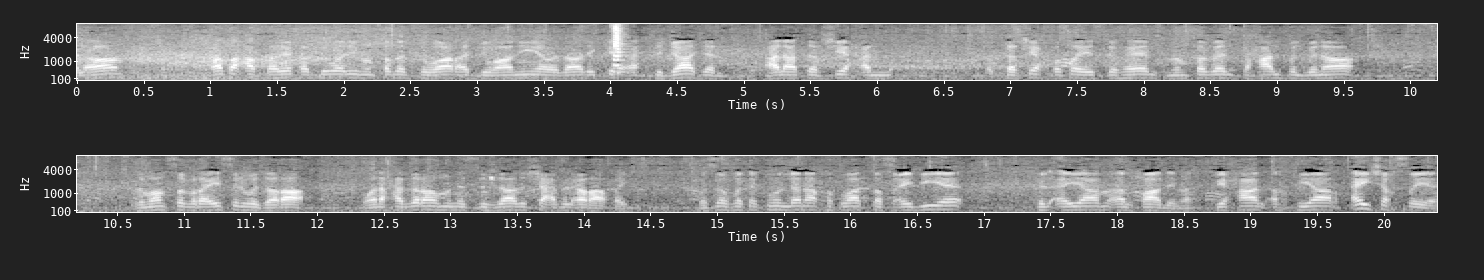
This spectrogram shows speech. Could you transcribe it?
الآن قطع الطريق الدولي من قبل ثوار الديوانية وذلك احتجاجا على ترشيح ترشيح قصي السهيل من قبل تحالف البناء لمنصب رئيس الوزراء. ونحذرهم من استفزاز الشعب العراقي. وسوف تكون لنا خطوات تصعيدية في الأيام القادمة. في حال اختيار أي شخصية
